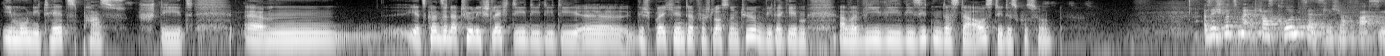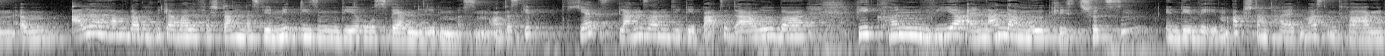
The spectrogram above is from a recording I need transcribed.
Immunitätspass steht. Ähm, jetzt können Sie natürlich schlecht die, die, die, die äh, Gespräche hinter verschlossenen Türen wiedergeben, aber wie, wie, wie sieht denn das da aus, die Diskussion? Also ich würde es mal etwas grundsätzlicher fassen. Ähm, alle haben, glaube ich, mittlerweile verstanden, dass wir mit diesem Virus werden leben müssen. Und es gibt jetzt langsam die Debatte darüber, wie können wir einander möglichst schützen indem wir eben Abstand halten, Masken tragen,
